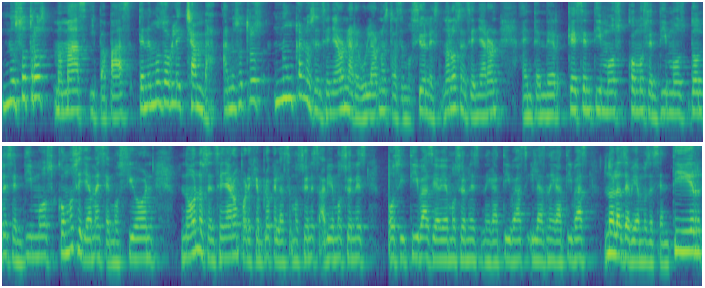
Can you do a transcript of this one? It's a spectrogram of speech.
Nosotros, mamás y papás, tenemos doble chamba. A nosotros nunca nos enseñaron a regular nuestras emociones, no nos enseñaron a entender qué sentimos, cómo sentimos, dónde sentimos, cómo se llama esa emoción, ¿no? Nos enseñaron, por ejemplo, que las emociones, había emociones positivas y había emociones negativas y las negativas no las debíamos de sentir,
